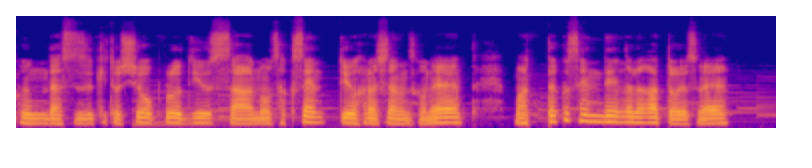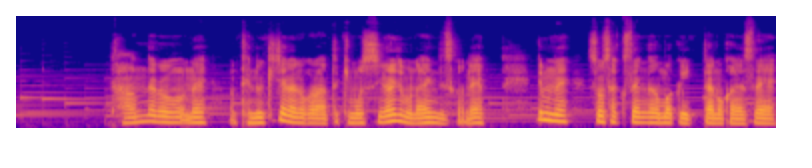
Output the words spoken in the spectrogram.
踏んだ鈴木敏夫プロデューサーの作戦っていう話なんですけどね、全く宣伝がなかったようですね。単なるね、手抜きじゃないのかなって気もしないでもないんですけどね。でもね、その作戦がうまくいったのかですね、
